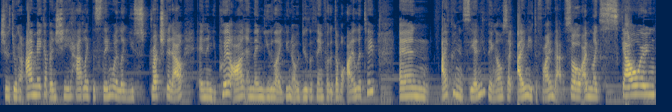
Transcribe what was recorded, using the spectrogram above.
she was doing her eye makeup and she had like this thing where like you stretched it out and then you put it on and then you like, you know, do the thing for the double eyelid tape and I couldn't see anything. I was like, I need to find that. So I'm like scouring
